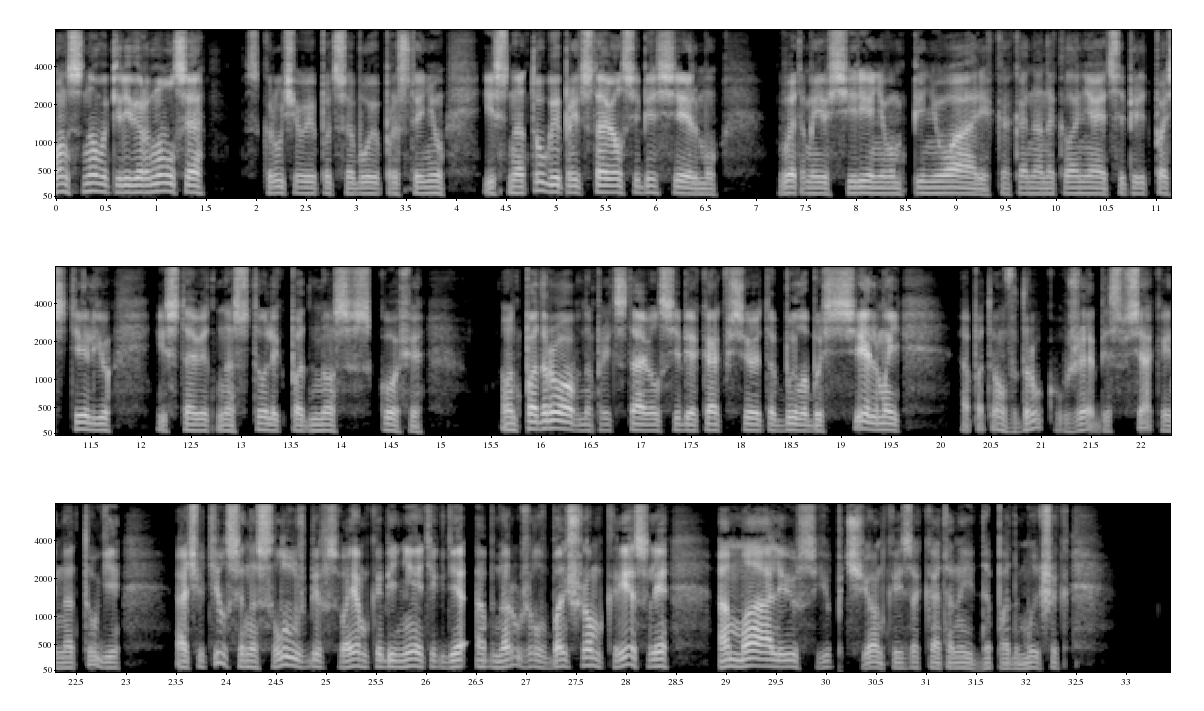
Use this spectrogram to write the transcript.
Он снова перевернулся, скручивая под собою простыню, и с натугой представил себе Сельму в этом ее сиреневом пеньюаре, как она наклоняется перед постелью и ставит на столик поднос с кофе. Он подробно представил себе, как все это было бы с Сельмой, а потом вдруг, уже без всякой натуги, очутился на службе в своем кабинете, где обнаружил в большом кресле Амалию с юбчонкой, закатанной до подмышек.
